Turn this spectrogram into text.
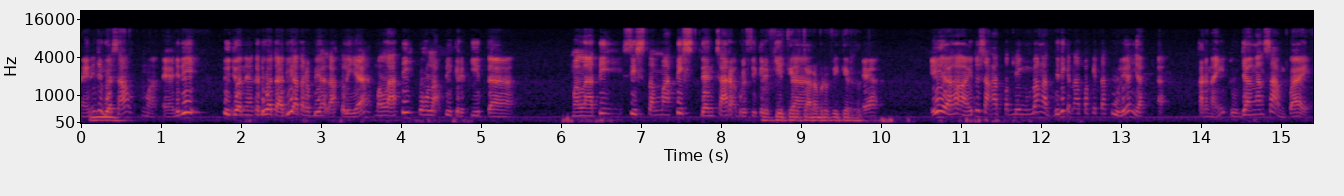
Nah ini hmm. juga sama. Ya jadi tujuan yang kedua tadi atarbiyah akliyah melatih pola pikir kita. Melatih sistematis dan cara berpikir, berpikir kita. cara berpikir. Ya. Iya itu sangat penting banget. Jadi kenapa kita kuliah? Ya karena itu. Jangan sampai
